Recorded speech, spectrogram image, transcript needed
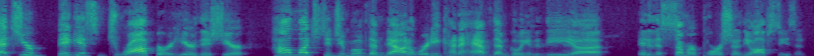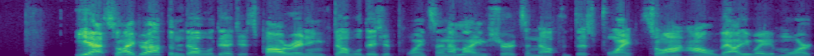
That's your biggest dropper here this year. How much did you move them down, and where do you kind of have them going into the uh, into the summer portion of the offseason? Yeah, so I dropped them double digits, power rating double digit points, and I'm not even sure it's enough at this point. So I'll evaluate it more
